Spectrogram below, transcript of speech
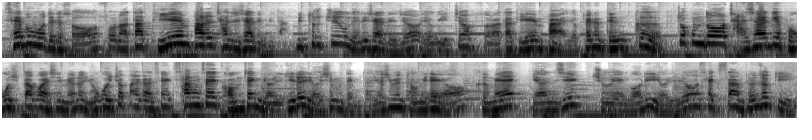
세부 모델에서 소나타 DM8을 찾으셔야 됩니다. 밑으로 쭉 내리셔야 되죠. 여기 있죠. 소나타 DM8. 옆에는 등급. 조금 더 자세하게 보고 싶다고 하시면은 요거 있죠. 빨간색 상색 검색 열기를 여시면 됩니다. 여시면 동일해요. 금액, 연식, 주행거리, 연료, 색상, 변속기.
